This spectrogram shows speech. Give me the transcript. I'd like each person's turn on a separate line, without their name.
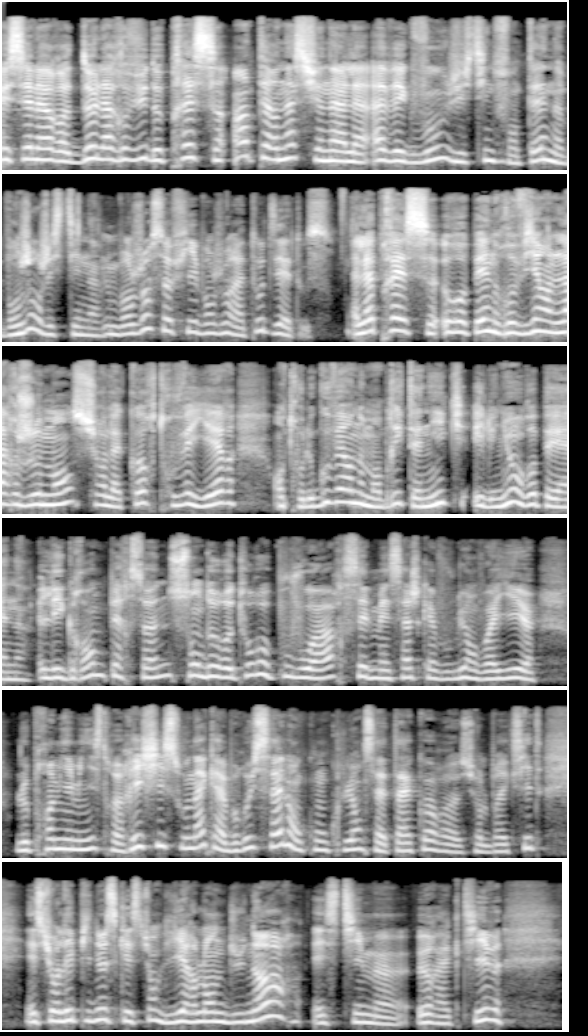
Et c'est l'heure de la revue de presse internationale avec vous, Justine Fontaine. Bonjour Justine.
Bonjour Sophie, bonjour à toutes et à tous.
La presse européenne revient largement sur l'accord trouvé hier entre le gouvernement britannique et l'Union européenne.
Les grandes personnes sont de retour au pouvoir. C'est le message qu'a voulu envoyer le Premier ministre Rishi Sunak à Bruxelles en concluant cet accord sur le Brexit et sur l'épineuse question de l'Irlande du Nord, estime Euractiv.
